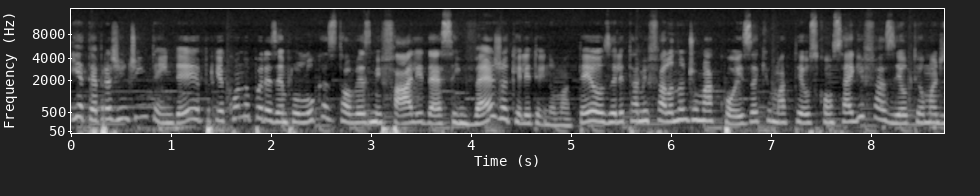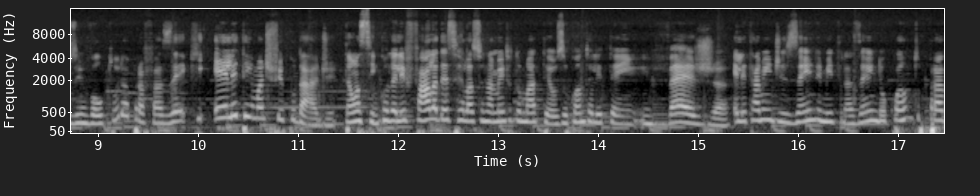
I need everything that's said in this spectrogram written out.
E até pra gente entender, porque quando, por exemplo, o Lucas talvez me fale dessa inveja que ele tem no Matheus, ele tá me falando de uma coisa que o Matheus consegue fazer, ou ter uma desenvoltura pra fazer, que ele tem uma dificuldade. Então, assim, quando ele fala desse relacionamento do Matheus, o quanto ele tem inveja, ele tá me dizendo e me trazendo o quanto pra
